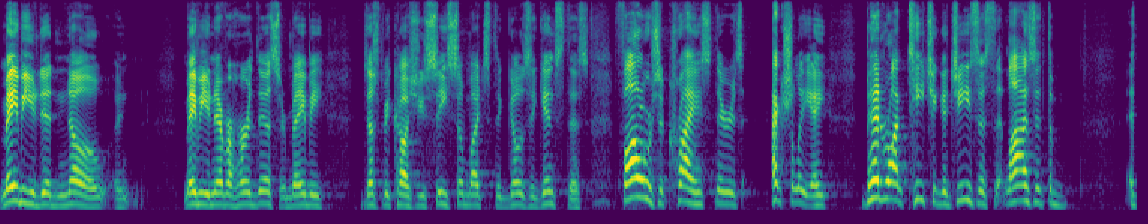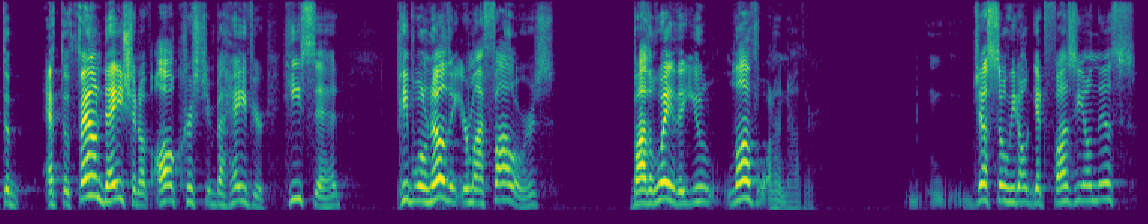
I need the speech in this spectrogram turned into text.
Maybe you didn't know, and Maybe you never heard this, or maybe just because you see so much that goes against this. Followers of Christ, there is actually a bedrock teaching of Jesus that lies at the, at the, at the foundation of all Christian behavior. He said, People will know that you're my followers by the way that you love one another. Just so we don't get fuzzy on this,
